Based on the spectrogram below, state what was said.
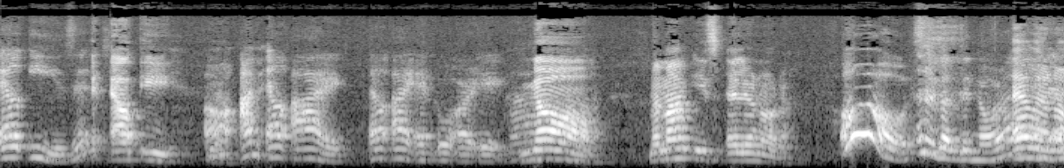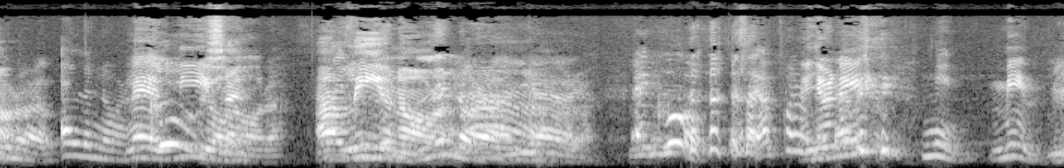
L E is it? L-E. Oh, I'm L I. L I N O R A. No. My mom is Eleonora. Oh, so we got Lenora. and Eleanor. Eleanor. Lei è Leonora. Ah, Leonora. Lenora. Yeah. Hey, cool. It's like I'm part of And your name? Min. Min. Min.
